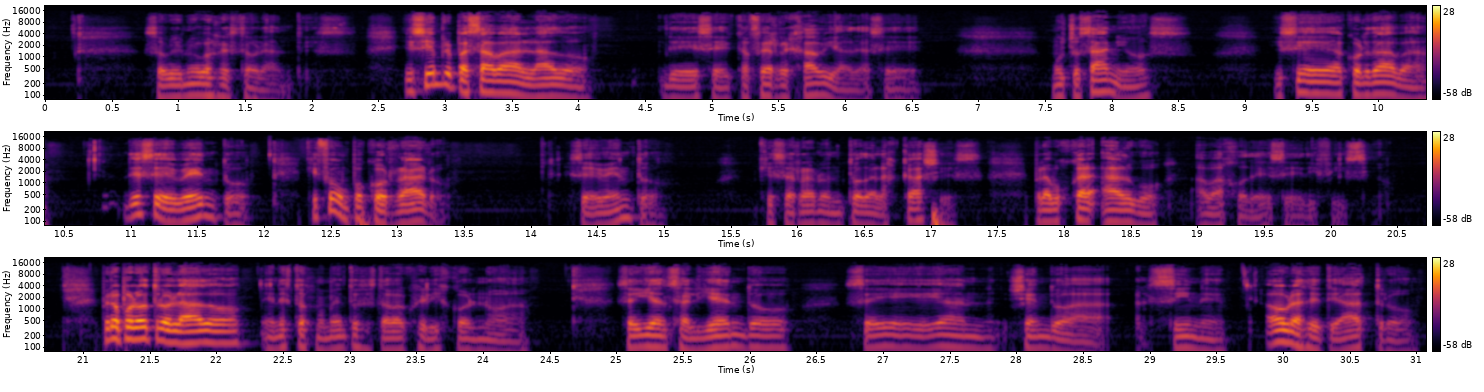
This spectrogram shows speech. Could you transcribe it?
sobre nuevos restaurantes. Y siempre pasaba al lado de ese café Rejavia de hace muchos años y se acordaba de ese evento que fue un poco raro. Ese evento que cerraron todas las calles para buscar algo abajo de ese edificio. Pero por otro lado, en estos momentos estaba feliz con Noah. Seguían saliendo, seguían yendo al cine, a obras de teatro,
